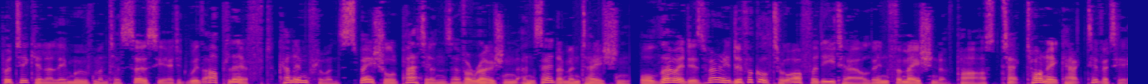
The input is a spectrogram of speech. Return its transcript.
particularly movement associated with uplift, can influence spatial patterns of erosion and sedimentation. Although it is very difficult to offer detailed information of past tectonic activity,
